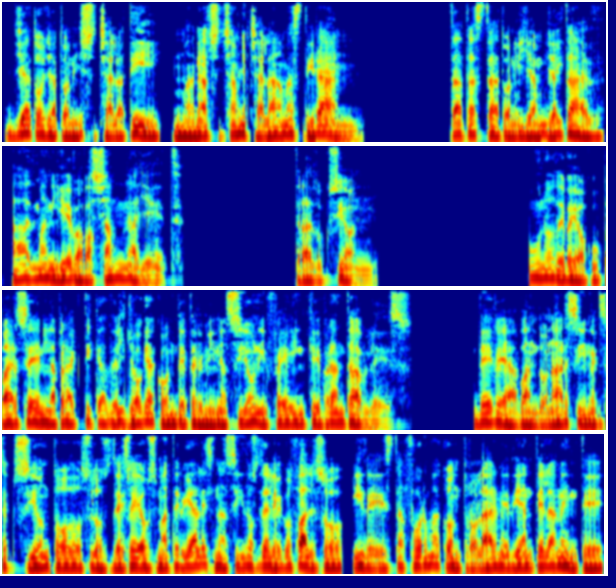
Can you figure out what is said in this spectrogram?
Yato Yatonish Chalati, Manach Cham Tiran. Tatas Tatoniyam Yaitad, Adman y Eva Basham Nayet. Traducción. Uno debe ocuparse en la práctica del yoga con determinación y fe inquebrantables. Debe abandonar sin excepción todos los deseos materiales nacidos del ego falso, y de esta forma controlar mediante la mente,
